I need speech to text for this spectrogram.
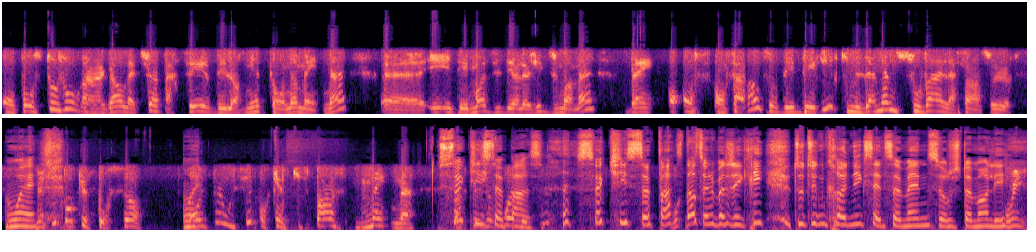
on, pose toujours un regard là-dessus à partir des lorgnettes qu'on a maintenant euh, et des modes idéologiques du moment, ben on, s'avance sur des dérives qui nous amènent souvent à la censure. Ouais. Mais c'est pas que pour ça. Ouais. On le fait aussi pour qu'est-ce qui se passe maintenant. Ce Parce qui se passe. Ce qui se passe. Non, c'est j'ai écrit toute une chronique cette semaine sur justement les, Oui.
